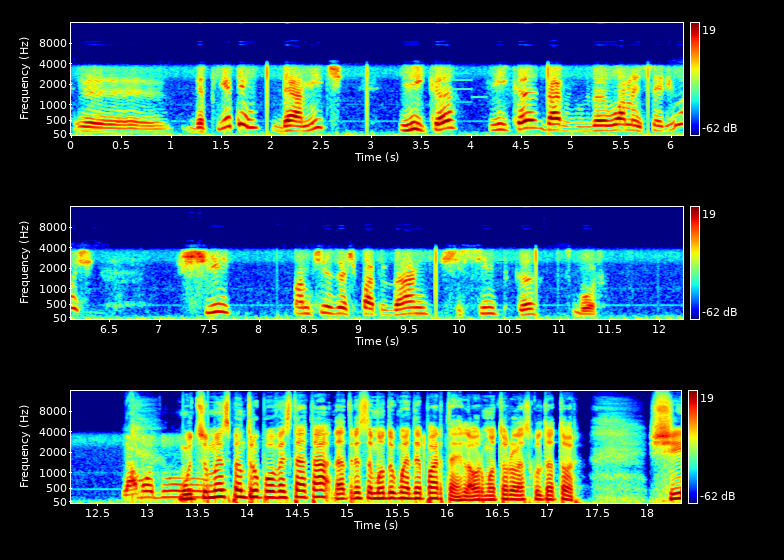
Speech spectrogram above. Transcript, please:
uh, de prieteni, de amici, mică, mică, dar de oameni serioși și am 54 de ani și simt că zbor. La modul... Mulțumesc pentru povestea ta, dar trebuie să mă duc mai departe, la următorul ascultător. Și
